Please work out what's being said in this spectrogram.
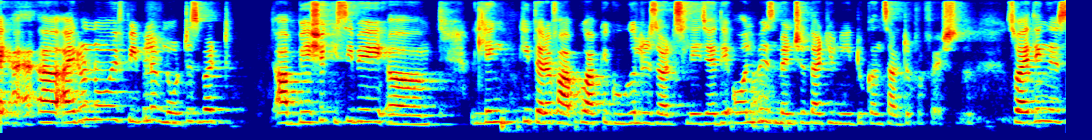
I don't know people have notice but آپ بے شک کسی بھی لنک کی طرف آپ کو آپ کے گوگل ریزلٹس لے جائے they always mention that you need to consult a professional so I think it's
